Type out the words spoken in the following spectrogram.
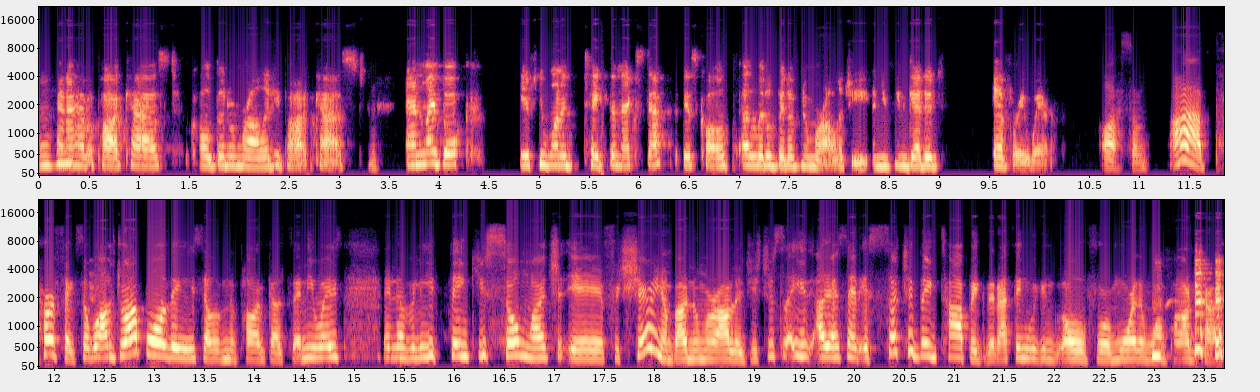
Mm-hmm. And I have a podcast called the Numerology Podcast. Mm-hmm. And my book, if you want to take the next step, is called A Little Bit of Numerology. And you can get it everywhere. Awesome. Ah, perfect. So, well, I'll drop all these on the podcast, anyways. And I believe, thank you so much uh, for sharing about numerology. It's just like I said, it's such a big topic that I think we can go for more than one podcast.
